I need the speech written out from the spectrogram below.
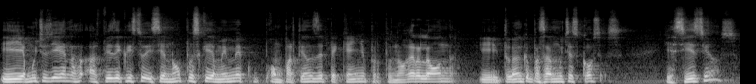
Y muchos llegan al pie de Cristo y dicen, no, pues que a mí me compartieron desde pequeño, pero pues no agarra la onda. Y tuvieron que pasar muchas cosas. Y así es Dios.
